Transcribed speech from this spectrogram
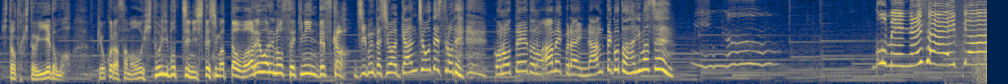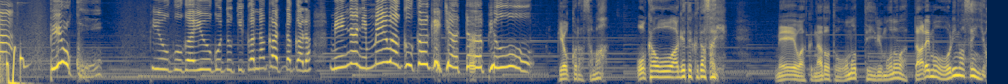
ひとときといえどもピョコラ様を一人ぼっちにしてしまった我々の責任ですから。自分たちは頑丈ですのでこの程度の雨くらいなんてことありません。みんな。ごめんなさいぴピヨコょピヨコが言うこと聞かなかったからみんなに迷惑かけちゃったぴょピョコラ様お顔を上げてください迷惑などと思っている者は誰もおりませんよ。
